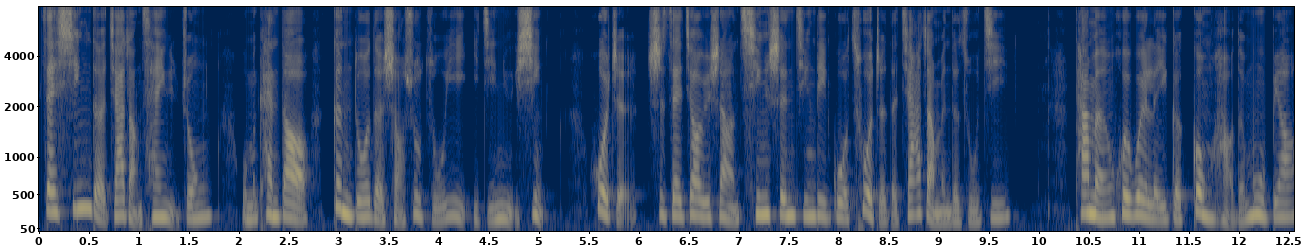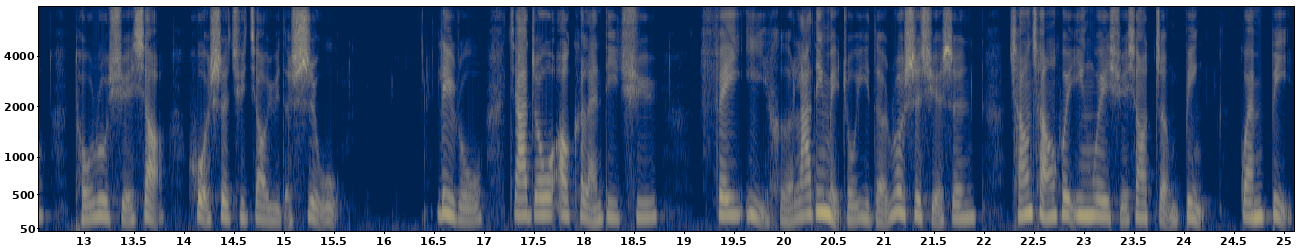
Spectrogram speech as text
在新的家长参与中，我们看到更多的少数族裔以及女性。或者是在教育上亲身经历过挫折的家长们的足迹，他们会为了一个更好的目标投入学校或社区教育的事务。例如，加州奥克兰地区非裔和拉丁美洲裔的弱势学生，常常会因为学校整并、关闭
